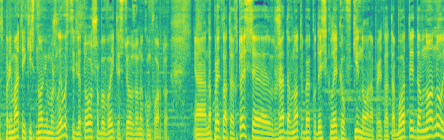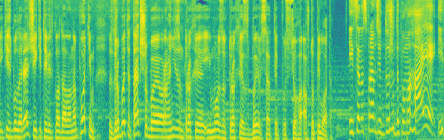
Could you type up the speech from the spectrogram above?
сприймати якісь нові можливості для того, щоб вийти з цього зони комфорту. Е, Наприклад, хтось е, вже давно тебе кудись кликав в кіно, наприклад, або ти давно, ну якісь були речі, які ти відкладала на потім. Зробити так, щоб організм трохи і мозок трохи збився, типу, з цього автопілота. І це насправді дуже допомагає. І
